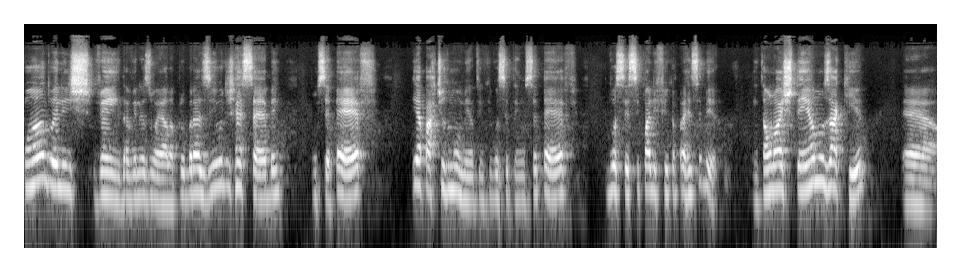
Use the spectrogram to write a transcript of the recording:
quando eles vêm da Venezuela para o Brasil, eles recebem um CPF, e a partir do momento em que você tem um CPF, você se qualifica para receber. Então, nós temos aqui é,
